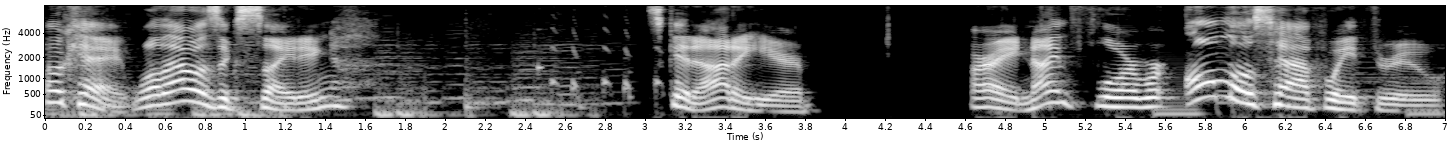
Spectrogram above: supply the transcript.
Okay, well that was exciting. Let's get out of here. All right, ninth floor, we're almost halfway through.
